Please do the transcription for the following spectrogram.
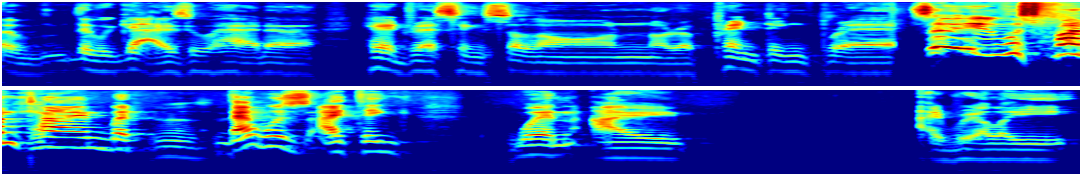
um, there were guys who had a hairdressing salon or a printing press. So it was fun time, but yes. that was, I think, when I, I really,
